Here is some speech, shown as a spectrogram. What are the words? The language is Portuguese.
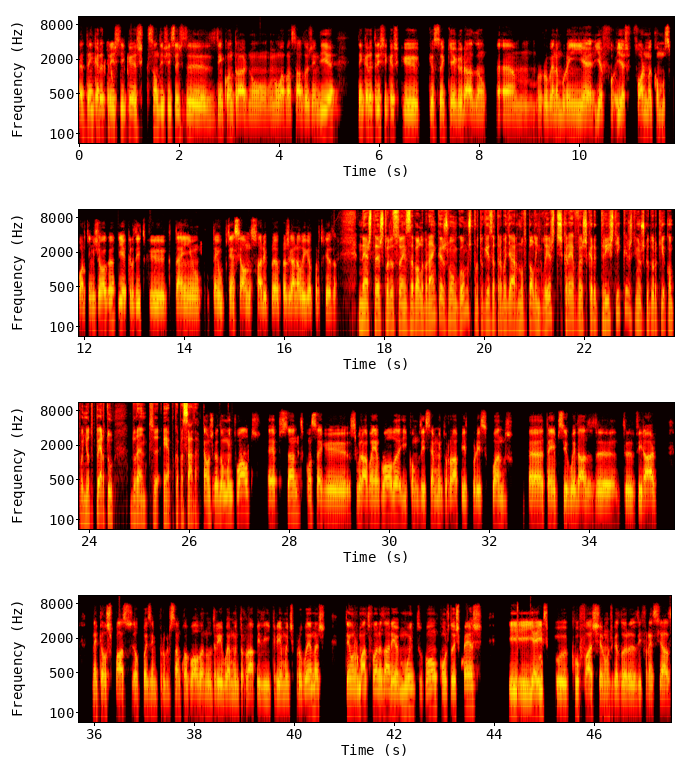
Eh, tem características que são difíceis de, de encontrar num, num avançado hoje em dia. Tem características que, que eu sei que agradam um, o Rubén Amorim e a, e, a, e a, forma como o Sporting joga e acredito que, que tem, tem o potencial necessário para, para jogar na Liga Portuguesa. Nestas declarações a bola branca, João Gomes, português a trabalhar no futebol inglês, descreve as características de um jogador que acompanhou de perto durante a época passada. É um jogador muito alto, é possante, consegue segurar bem a bola e, como disse, é muito rápido, por isso quando uh, tem a possibilidade de, de virar naquele espaço, ele depois em progressão com a bola, no drible é muito rápido e cria muitos problemas. Tem um remate fora da área muito bom, com os dois pés, e, é isso que, o faz ser um jogador diferenciado.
